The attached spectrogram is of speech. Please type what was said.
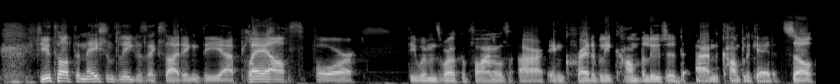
if you thought the Nations League was exciting, the uh, playoffs for the Women's World Cup finals are incredibly convoluted and complicated. So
